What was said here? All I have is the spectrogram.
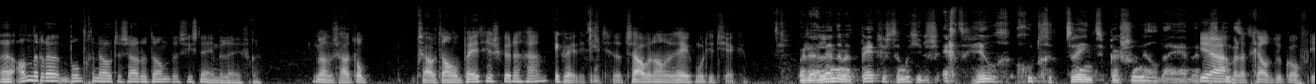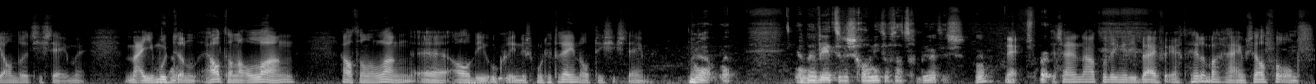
uh, andere bondgenoten zouden dan de systemen leveren. Dan zou het, om, zou het dan om Patriots kunnen gaan? Ik weet het niet. Dat zouden we dan eens even moeten checken. Maar de ellende met Patriots, daar moet je dus echt heel goed getraind personeel bij hebben. Ja, maar dat geldt natuurlijk ook voor die andere systemen. Maar je moet dan, had dan al lang, had dan al lang uh, al die Oekraïners moeten trainen op die systemen. Ja, en we weten dus gewoon niet of dat gebeurd is. Hè? Nee, er zijn een aantal dingen die blijven echt helemaal geheim, zelfs voor ons.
